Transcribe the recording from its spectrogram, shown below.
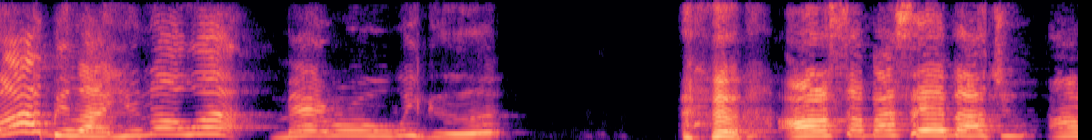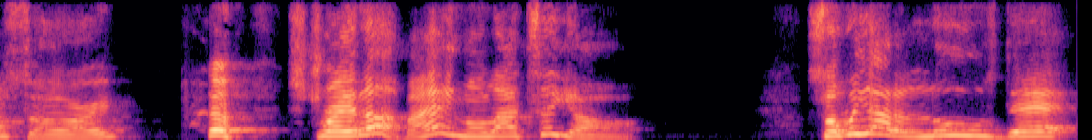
I'll be like, you know what, Matt Rhule, we good. All the stuff I say about you, I'm sorry. Straight up, I ain't gonna lie to y'all. So we gotta lose that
